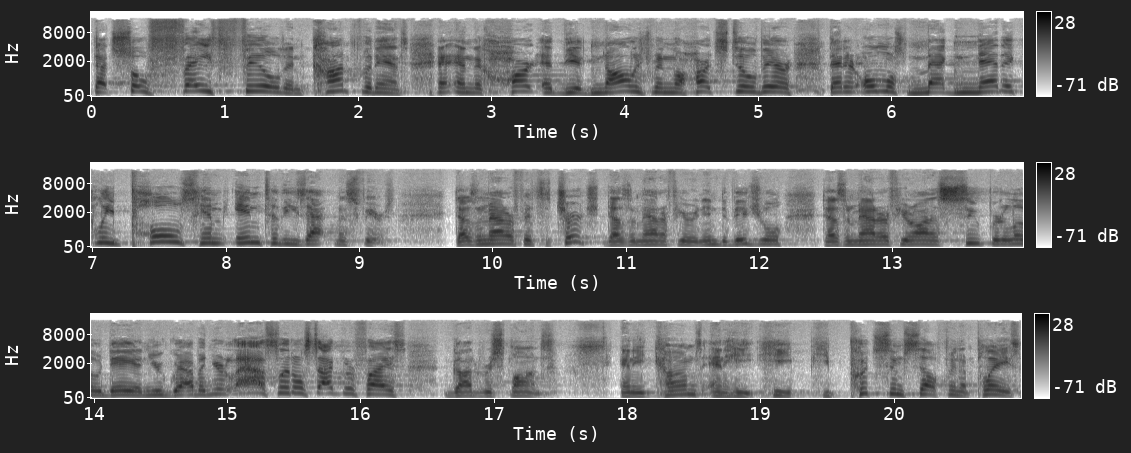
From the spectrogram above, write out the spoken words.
that's so faith filled and confidence, and, and, the heart, at the acknowledgement, and the heart still there, that it almost magnetically pulls Him into these atmospheres. Doesn't matter if it's a church, doesn't matter if you're an individual, doesn't matter if you're on a super low day and you're grabbing your last little sacrifice, God responds. And He comes and He, he, he puts Himself in a place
